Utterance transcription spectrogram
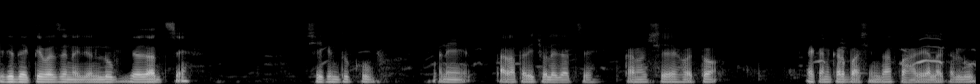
এই যে দেখতে পাচ্ছেন একজন লোক যে যাচ্ছে, সে কিন্তু খুব মানে তাড়াতাড়ি চলে যাচ্ছে। কারণ সে হয়তো এখানকার বাসিন্দা, পাহাড়ি এলাকার লোক।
